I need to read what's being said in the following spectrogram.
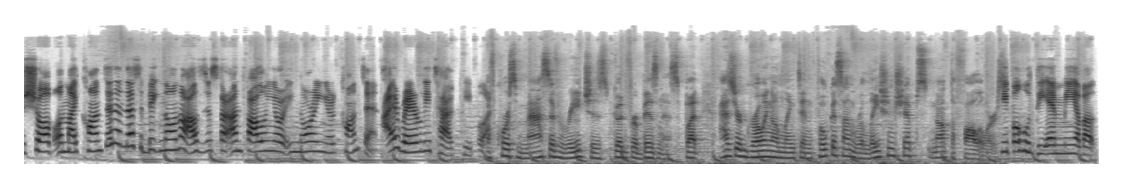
to show up on my content, and that's a big no-no. I'll just start unfollowing or ignoring your content. I rarely tag people. Of course, massive reach is good for business, but as you're growing on LinkedIn, focus on relationships, not the followers. People who DM me about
